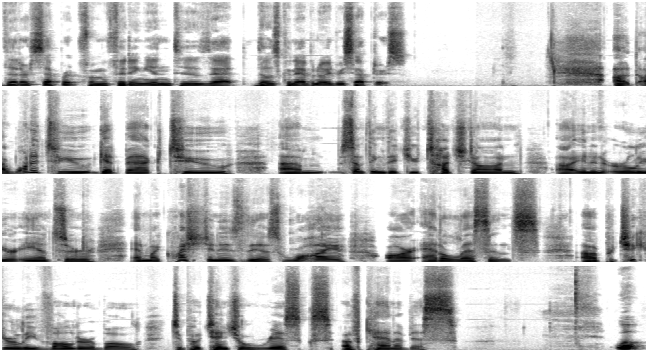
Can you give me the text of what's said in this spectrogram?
that are separate from fitting into that those cannabinoid receptors. Uh, I wanted to get back to um, something that you touched on uh, in an earlier answer. And my question is this Why are adolescents uh, particularly vulnerable to potential risks of cannabis? Well,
